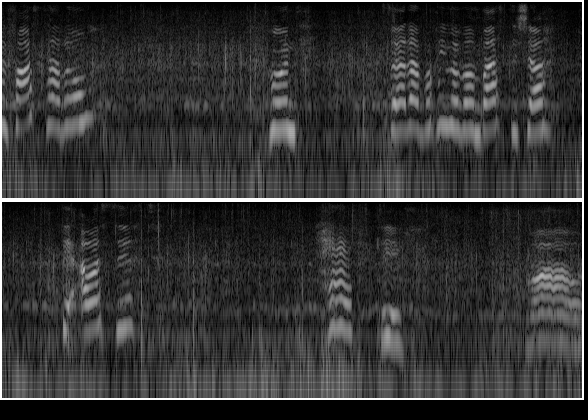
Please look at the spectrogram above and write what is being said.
schon fast herum und es wird einfach immer bombastischer. Die Aussicht heftig. Wow.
